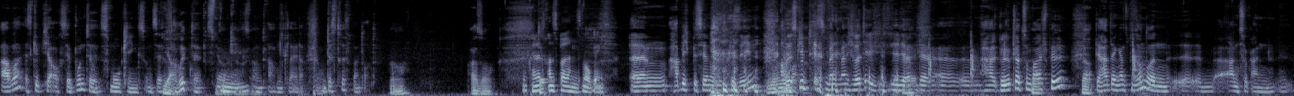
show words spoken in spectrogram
aber es gibt ja auch sehr bunte Smokings und sehr ja. verrückte Smokings ja. und Abendkleider. Und das trifft man dort. Ja. Also. Und keine transparenten Smokings. Ähm, Habe ich bisher noch nicht gesehen. Aber es gibt es, manche Leute, der, der äh, Harald Glöckler zum Beispiel, ja. der hat einen ganz besonderen äh, Anzug an.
